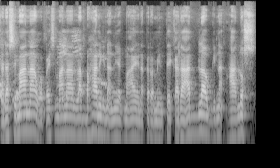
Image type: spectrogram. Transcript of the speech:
Kada semana wa pa semana labahan gina niya maayo na peramente. Kada adlaw gina halos.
